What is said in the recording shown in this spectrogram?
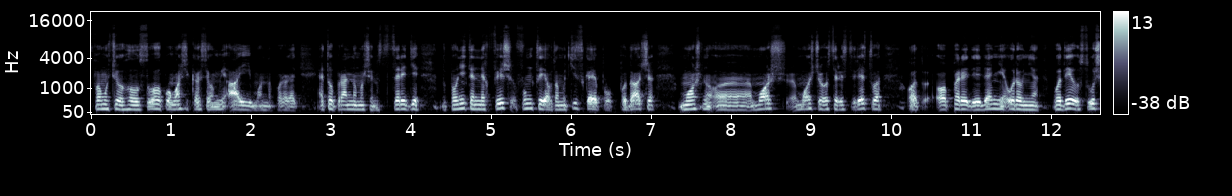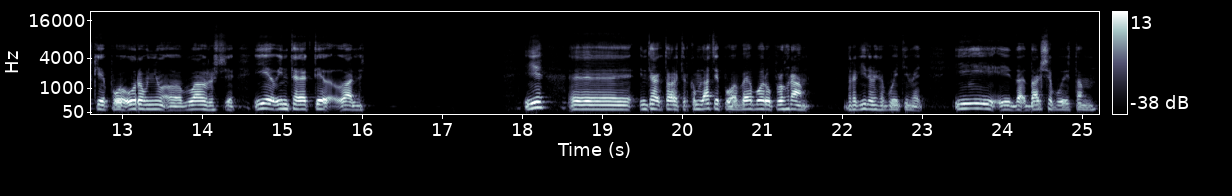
с помощью голосового помощника Xiaomi AI можно управлять. Это управляющая машина. Среди дополнительных фиш функций автоматическая по- подача мощно, э, мощь, мощного средства от определения уровня воды, сушки по уровню э, влажности и интеллектуальность. И э, интеллектуальность рекомендации по выбору программ. Дорогие друзья, будете иметь. И, и да- дальше будет там.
